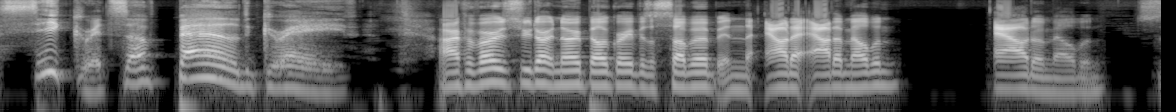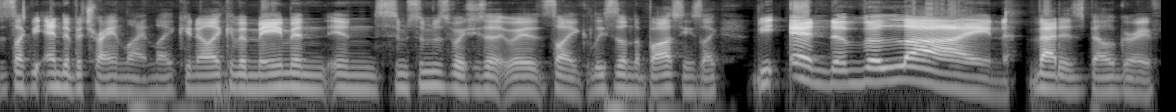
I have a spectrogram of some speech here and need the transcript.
Secrets of Belgrave. All right, for those who don't know, Belgrave is a suburb in the outer, outer Melbourne. Outer Melbourne. It's it's like the end of a train line. Like, you know, like if a meme in, in Simpsons where she's at, where it's like Lisa's on the bus and he's like, the end of the line. That is Belgrave.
